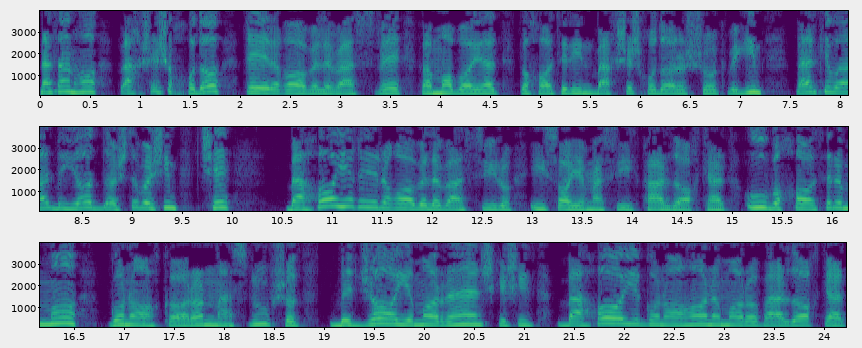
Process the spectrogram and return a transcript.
نه تنها بخشش خدا غیرقابل وصفه و ما باید به خاطر این بخشش خدا رو شکر بگیم بلکه باید به یاد داشته باشیم چه بهای غیر قابل وصفی رو عیسی مسیح پرداخت کرد. او به خاطر ما گناهکاران مصلوب شد. به جای ما رنج کشید. بهای گناهان ما را پرداخت کرد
